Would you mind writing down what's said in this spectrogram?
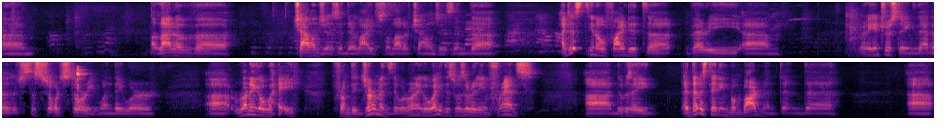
um, a lot of challenges in their lives, a lot of challenges, and uh, I just you know find it uh, very um, very interesting that uh, just a short story when they were uh, running away from the Germans. They were running away. This was already in France. Uh, there was a, a devastating bombardment, and uh,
